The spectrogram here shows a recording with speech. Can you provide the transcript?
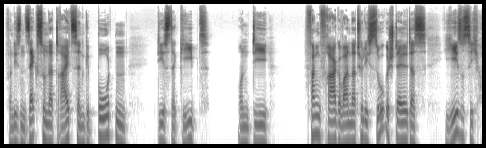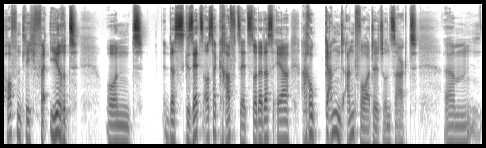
Von diesen 613 Geboten, die es da gibt. Und die Fangfrage war natürlich so gestellt, dass Jesus sich hoffentlich verirrt und das Gesetz außer Kraft setzt oder dass er arrogant antwortet und sagt, ähm,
